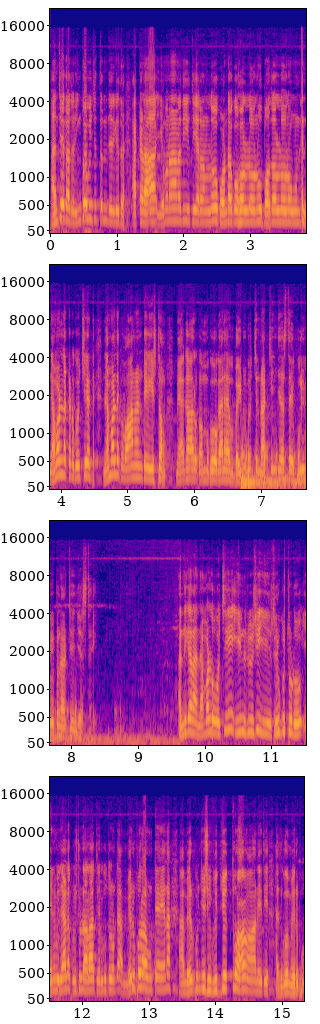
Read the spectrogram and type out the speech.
అంతేకాదు ఇంకో విచిత్రం జరిగింది. అక్కడ యమునా నదీ తీరంలో కొండ గుహల్లోనూ పొదల్లోనూ ఉంటే నెమళ్ళు అక్కడికి వచ్చేట నెమళ్ళకి వానంటే ఇష్టం. మేఘాలు కమ్ముకోగానే బయటకు వచ్చి నాట్యం చేస్తాయి పురివిపు నాట్యం చేస్తాయి. అందుకని ఆ నెమళ్ళు వచ్చి ఈయన చూసి ఈ శ్రీకృష్ణుడు ఎనిమిదేళ్ళ కృష్ణుడు అలా తిరుగుతుంటే ఆ మెరుపులా ఉంటే ఆయన ఆ మెరుపుని చూసి విద్యుత్తు అనేది అదిగో మెరుపు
